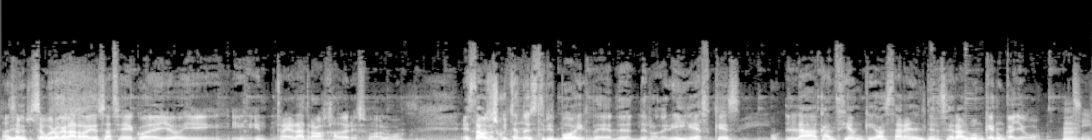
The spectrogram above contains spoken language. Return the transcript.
Adiós. Se- Seguro que la radio se hace eco de ello y, y- y traerá trabajadores o algo. Estamos escuchando Street Boy de, de- de Rodríguez, que es la canción que iba a estar en el tercer álbum que nunca llegó. Sí.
